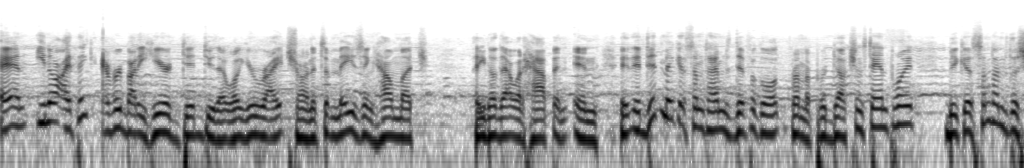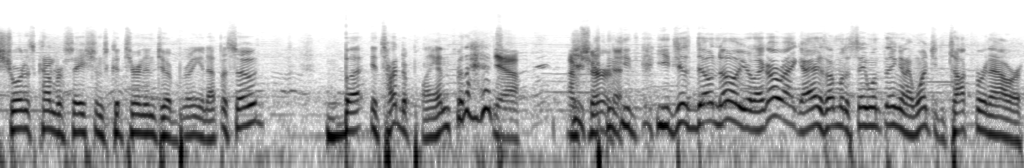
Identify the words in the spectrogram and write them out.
And, you know, I think everybody here did do that. Well, you're right, Sean. It's amazing how much, you know, that would happen. And it, it did make it sometimes difficult from a production standpoint because sometimes the shortest conversations could turn into a brilliant episode. But it's hard to plan for that. Yeah, I'm sure. you, you just don't know. You're like, all right, guys, I'm going to say one thing and I want you to talk for an hour.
